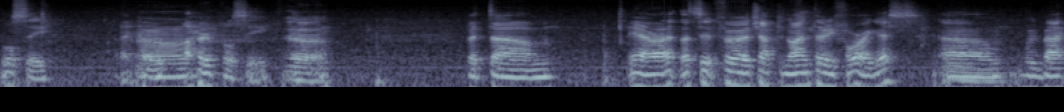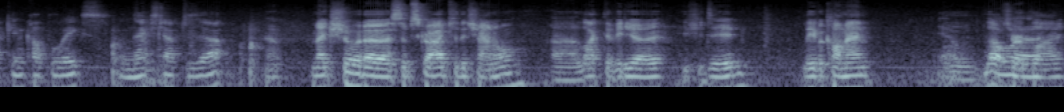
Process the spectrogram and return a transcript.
We'll see. I hope. Uh, I hope we'll see. Yeah. But um, yeah, all right. That's it for chapter nine thirty four, I guess. Um, we'll be back in a couple of weeks. The next chapter's out. Yeah. Make sure to subscribe to the channel. Uh, like the video if you did. Leave a comment. Yeah. We'll love What to were- reply.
